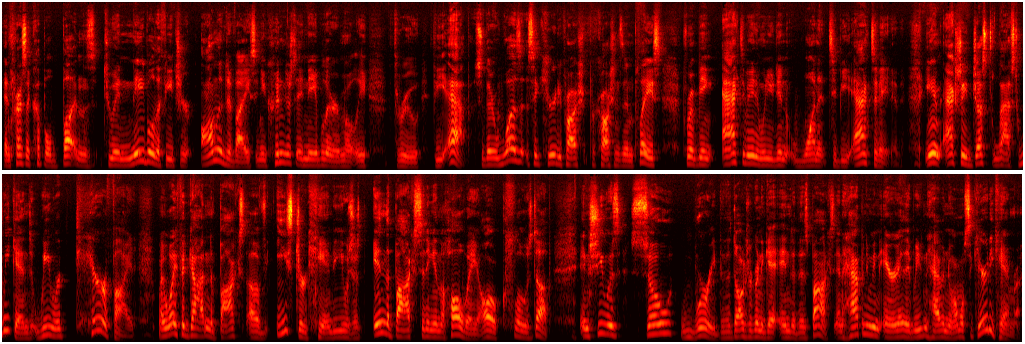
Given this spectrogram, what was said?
and press a couple buttons to enable the feature on the device, and you couldn't just enable it remotely through the app. So there was security precautions in place from it being activated when you didn't want it to be activated. And actually, just last weekend, we were terrified. My wife had gotten a box of Easter candy. It was just in the box, sitting in the hallway, all closed up. And she was so worried that the dogs were going to get into this box. And it happened to be an area that we didn't have a normal security camera.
